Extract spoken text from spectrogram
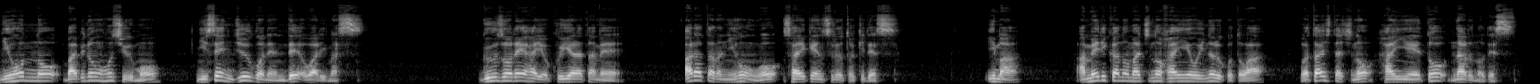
日本のバビロン捕囚も2015年で終わります。偶像礼拝を悔い改め新たな日本を再建する時です。今アメリカの街の繁栄を祈ることは私たちの繁栄となるのです。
